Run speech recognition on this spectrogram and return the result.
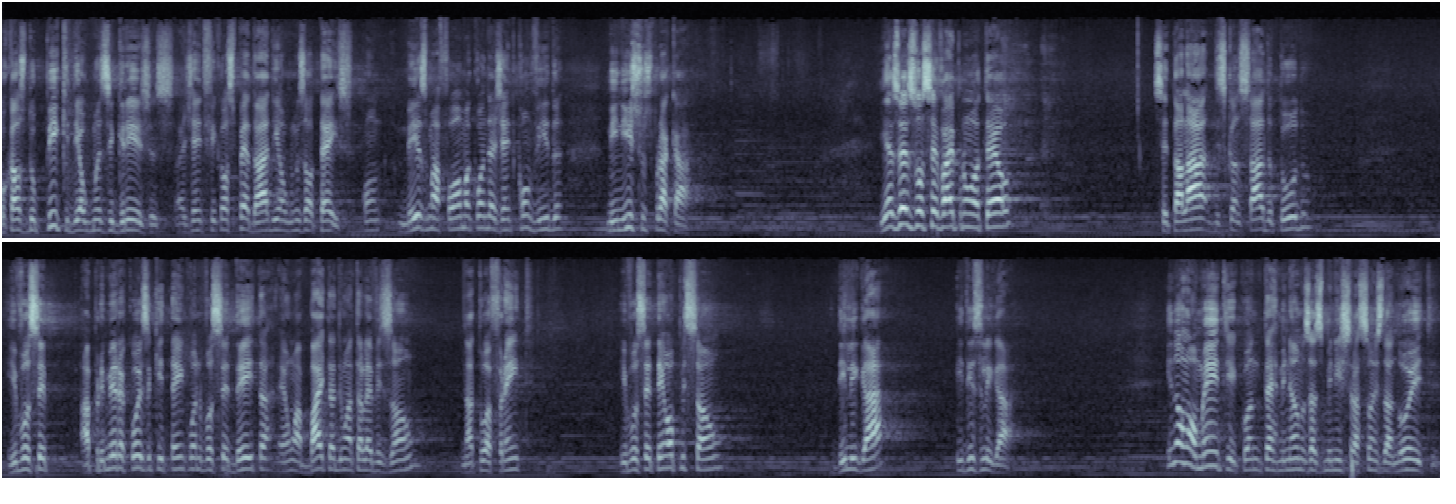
por causa do pique de algumas igrejas, a gente fica hospedado em alguns hotéis. Com, mesma forma quando a gente convida ministros para cá. E às vezes você vai para um hotel, você está lá descansado tudo, e você, a primeira coisa que tem quando você deita é uma baita de uma televisão na tua frente, e você tem a opção de ligar e desligar. E normalmente, quando terminamos as ministrações da noite,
